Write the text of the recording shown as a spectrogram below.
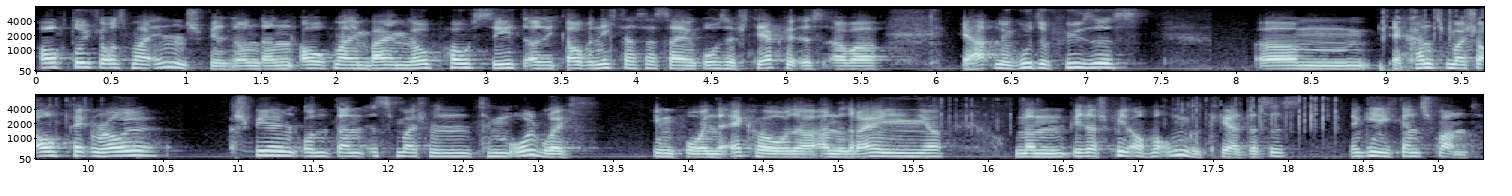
auch durchaus mal innen spielt und dann auch mal den Ball im Low Post sieht. Also ich glaube nicht, dass das seine große Stärke ist, aber er hat eine gute Physis. Ähm, er kann zum Beispiel auch Pack Roll spielen und dann ist zum Beispiel ein Tim Olbrecht irgendwo in der Ecke oder an der Dreierlinie und dann wird das Spiel auch mal umgekehrt. Das ist, denke ich, ganz spannend.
